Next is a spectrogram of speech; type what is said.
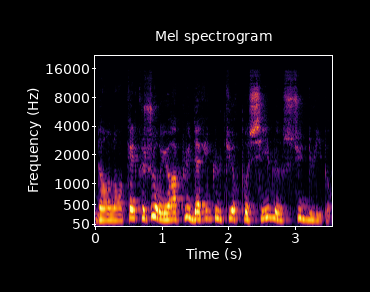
dans, dans, quelques jours, il n'y aura plus d'agriculture possible au sud du Liban.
